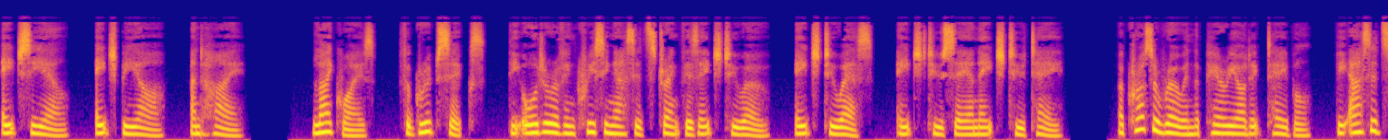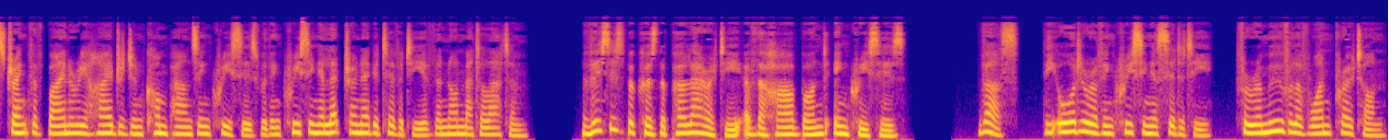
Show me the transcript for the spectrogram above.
HCl, HBr, and HI. Likewise, for group 6, the order of increasing acid strength is H2O, H2S, H2Se and H2Te. Across a row in the periodic table, the acid strength of binary hydrogen compounds increases with increasing electronegativity of the nonmetal atom. This is because the polarity of the Ha bond increases. Thus, the order of increasing acidity, for removal of one proton,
